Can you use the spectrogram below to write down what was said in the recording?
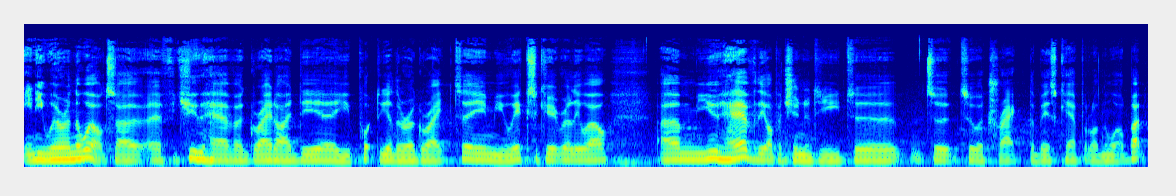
anywhere in the world. So if you have a great idea, you put together a great team, you execute really well, um, you have the opportunity to, to to attract the best capital in the world. But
